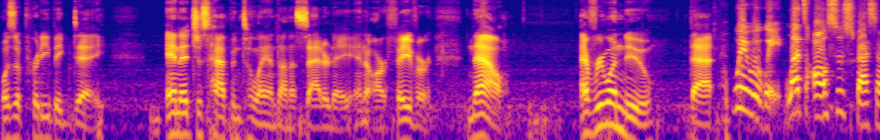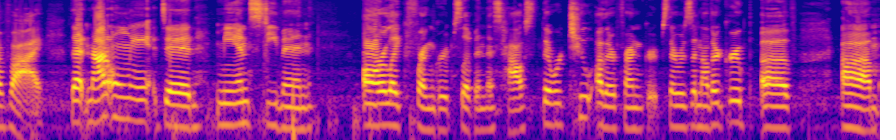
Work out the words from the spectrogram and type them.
was a pretty big day. And it just happened to land on a Saturday in our favor. Now, everyone knew that Wait, wait, wait. Let's also specify that not only did me and Steven, our like friend groups live in this house, there were two other friend groups. There was another group of um,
